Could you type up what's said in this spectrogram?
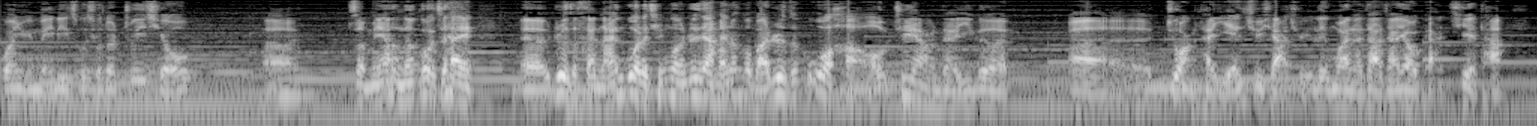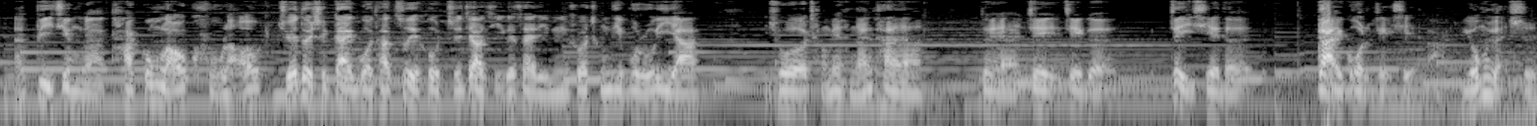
关于美丽足球的追求，呃，怎么样能够在呃日子很难过的情况之下，还能够把日子过好这样的一个呃状态延续下去。另外呢，大家要感谢他，呃，毕竟呢，他功劳苦劳绝对是盖过他最后执教几个赛季。你说成绩不如意啊，你说场面很难看啊，对啊，这这个这些的。盖过了这些啊，永远是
